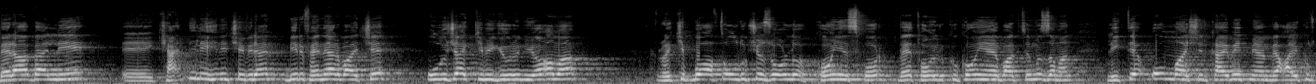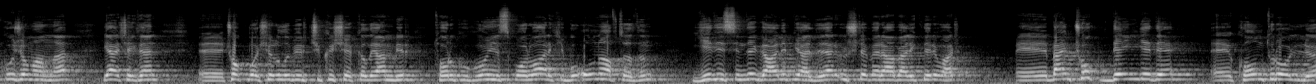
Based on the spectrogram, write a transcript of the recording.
beraberliği e, kendi lehine çeviren bir Fenerbahçe olacak gibi görünüyor ama Rakip bu hafta oldukça zorlu. Konya Spor ve Torku Konya'ya baktığımız zaman ligde 10 maçtır kaybetmeyen ve Aykut Kocaman'la gerçekten e, çok başarılı bir çıkış yakalayan bir Torku Konya Spor var ki bu 10 haftanın 7'sinde galip geldiler. 3'te beraberlikleri var. E, ben çok dengede, e, kontrollü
